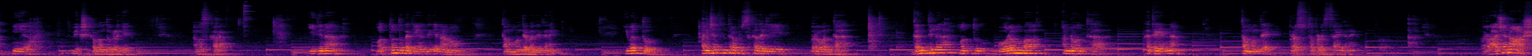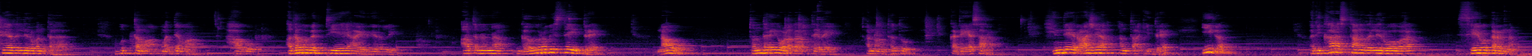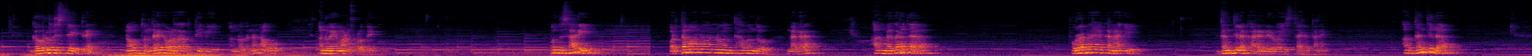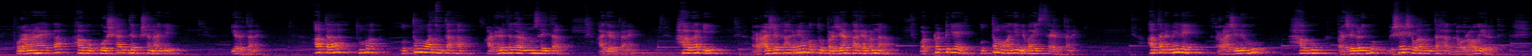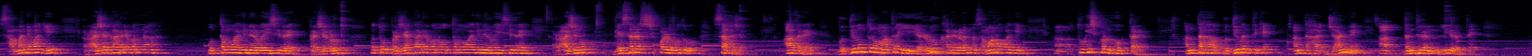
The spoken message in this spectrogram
ಆತ್ಮೀಯ ವೀಕ್ಷಕ ಬಂಧುಗಳಿಗೆ ನಮಸ್ಕಾರ. ಈ ದಿನ ಮತ್ತೊಂದು ಕಥೆಯೊಂದಿಗೆ ನಾನು ತಮ್ಮ ಮುಂದೆ ಬಂದಿದ್ದೇನೆ. ಇವತ್ತು ಪಂಚತಂತ್ರ ಪುಸ್ತಕದಲ್ಲಿ ಬರುವಂತಹ ದಂತಿಲ ಮತ್ತು ಗೋರಂಬ ಅನ್ನುವಂತಹ ಕಥೆಯನ್ನು ತಮ್ಮ ಮುಂದೆ ಪ್ರಸ್ತುತಪಡಿಸ್ತಾ ಇದ್ದೇನೆ. ರಾಜನ ಆಶ್ರಯದಲ್ಲಿರುವಂತಹ ಉತ್ತಮ, ಮಧ್ಯಮ ಹಾಗೂ ಅಧಮ ವ್ಯಕ್ತಿಯೇ ಆಗಿರಲಿ ಆತನನ್ನು ಗೌರವಿಸದೇ ಇದ್ದರೆ ನಾವು ತೊಂದರೆಗೆ ಒಳಗಾಗ್ತೇವೆ ಅನ್ನುವಂಥದ್ದು ಕಥೆಯ ಸಾರ. ಹಿಂದೆ ರಾಜ ಅಂತ ಇದ್ದರೆ ಈಗ ಅಧಿಕಾರ ಸ್ಥಾನದಲ್ಲಿರುವವರ ಸೇವಕರನ್ನು ಗೌರವಿಸದೇ ಇದ್ದರೆ ನಾವು ತೊಂದರೆಗೆ ಒಳಗಾಗ್ತೀವಿ ಅನ್ನೋದನ್ನು ನಾವು ಅನ್ವಯ ಮಾಡಿಕೊಳ್ಬೇಕು. ಒಂದು ಸಾರಿ ವರ್ಧಮಾನ ಅನ್ನುವಂಥ ಒಂದು ನಗರ ಆ ನಗರದ ಪುರನಾಯಕನಾಗಿ ದಂತಿಲ ಕಾರ್ಯನಿರ್ವಹಿಸ್ತಾ ಇರ್ತಾನೆ. ಆ ದಂತಿಲ ಪುರನಾಯಕ ಹಾಗೂ ಕೋಶಾಧ್ಯಕ್ಷನಾಗಿ ಇರ್ತಾನೆ. ಆತ ತುಂಬ ಉತ್ತಮವಾದಂತಹ ಆಡಳಿತಗಾರನೂ ಸಹಿತ ಆಗಿರ್ತಾನೆ. ಹಾಗಾಗಿ ರಾಜಕಾರ್ಯ ಮತ್ತು ಪ್ರಜಾ ಕಾರ್ಯವನ್ನು ಒಟ್ಟೊಟ್ಟಿಗೆ ಉತ್ತಮವಾಗಿ ನಿಭಾಯಿಸ್ತಾ ಇರ್ತಾನೆ. ಆತನ ಮೇಲೆ ರಾಜನಿಗೂ ಹಾಗೂ ಪ್ರಜೆಗಳಿಗೂ ವಿಶೇಷವಾದಂತಹ ಗೌರವ ಇರುತ್ತೆ. ಸಾಮಾನ್ಯವಾಗಿ ರಾಜಕಾರ್ಯವನ್ನು ಉತ್ತಮವಾಗಿ ನಿರ್ವಹಿಸಿದರೆ ಪ್ರಜೆಗಳು ಮತ್ತು ಪ್ರಜಾ ಕಾರ್ಯವನ್ನು ಉತ್ತಮವಾಗಿ ನಿರ್ವಹಿಸಿದರೆ ರಾಜನು ಬೇಸರಿಸಿಕೊಳ್ಳುವುದು ಸಹಜ. ಆದರೆ ಬುದ್ಧಿವಂತರು ಮಾತ್ರ ಈ ಎರಡೂ ಕಾರ್ಯಗಳನ್ನು ಸಮಾನವಾಗಿ ತೂಗಿಸಿಕೊಂಡು ಹೋಗ್ತಾರೆ. ಅಂತಹ ಬುದ್ಧಿವಂತಿಕೆ, ಅಂತಹ ಜಾಣ್ಮೆ ಆ ದಂತಿರನಲ್ಲಿ ಇರುತ್ತೆ.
